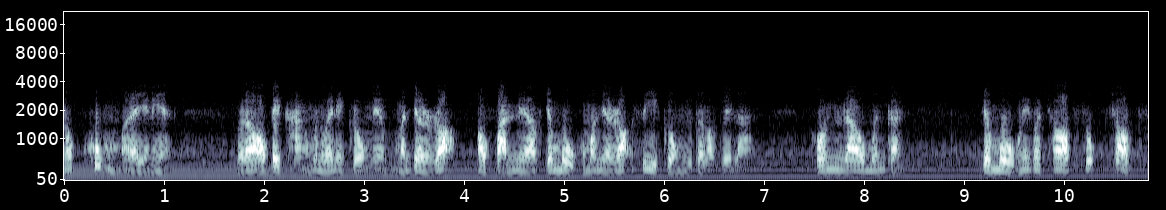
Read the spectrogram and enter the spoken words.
นกคุ้มอะไรอย่างเนี้ยเวลาเอาไปขังมันไว้ในกรงเนี่ย มันจะเราะเอาฟันเนี่ยจมูกของมันเนี่ยเราะซี่กรงอยู่ตลอดเวลา คนเราเหมือนกัน จมูกนี่ก็ชอบซุกชอบไซ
